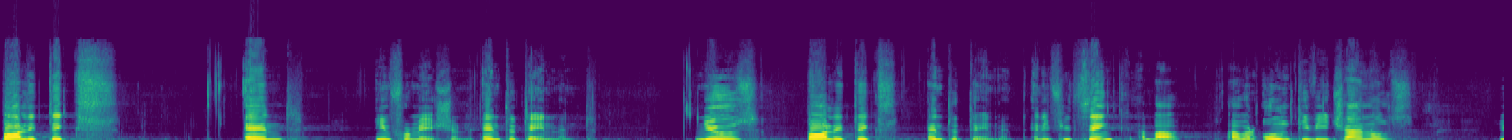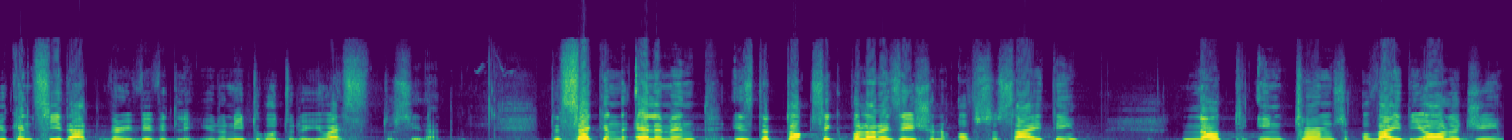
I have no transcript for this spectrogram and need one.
politics, and information, entertainment. News, politics, entertainment. And if you think about our own TV channels, you can see that very vividly. You don't need to go to the US to see that. The second element is the toxic polarization of society, not in terms of ideology,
